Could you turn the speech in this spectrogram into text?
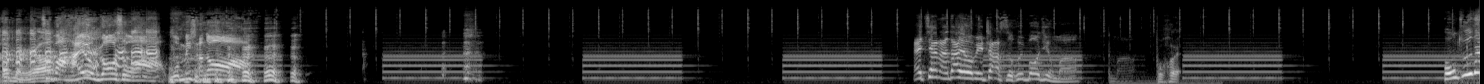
开门啊！这把还有高手啊！我没想到啊！哎，加拿大要被炸死会报警吗？不会，红猪他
